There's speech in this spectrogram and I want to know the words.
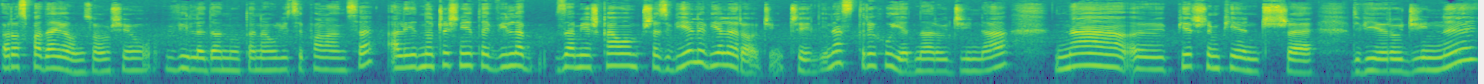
rozpadającą się willę Danuta na ulicy Polance, ale jednocześnie tę willę zamieszkałą przez wiele, wiele rodzin, czyli na strychu jedna rodzina, na y, pierwszym piętrze dwie rodziny,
